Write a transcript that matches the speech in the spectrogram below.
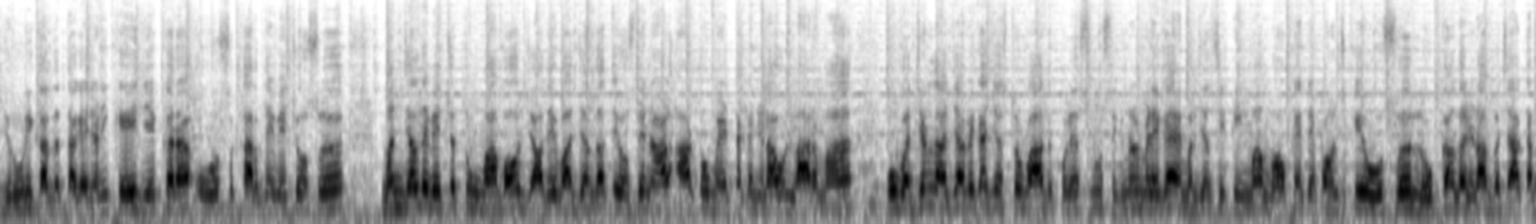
ਜ਼ਰੂਰੀ ਕਰ ਦਿੱਤਾ ਗਿਆ। ਯਾਨੀ ਕਿ ਜੇਕਰ ਉਸ ਘਰ ਦੇ ਵਿੱਚ, ਉਸ ਮੰਜ਼ਲ ਦੇ ਵਿੱਚ ਧੂਆਂ ਬਹੁਤ ਜ਼ਿਆਦਾ ਵੱਧ ਜਾਂਦਾ ਤੇ ਉਸ ਦੇ ਨਾਲ ਆਟੋਮੈਟਿਕ ਜਿਹੜਾ ਉਹ ਅਲਾਰਮ ਉਹ ਵੱਜਣ ਲੱਗ ਜਾਵੇਗਾ, ਜਿਸ ਤੋਂ ਬਾਅਦ ਪੁਲਿਸ ਨੂੰ ਸਿਗਨਲ ਮਿਲੇਗਾ ਐਮਰਜੈਂਸੀ ਟੀਮਾਂ ਮੌਕੇ ਤੇ ਪਹੁੰਚ ਕੇ ਉਸ ਲੋਕਾਂ ਦਾ ਜਿਹੜਾ ਬਚਾਅ ਕਰ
